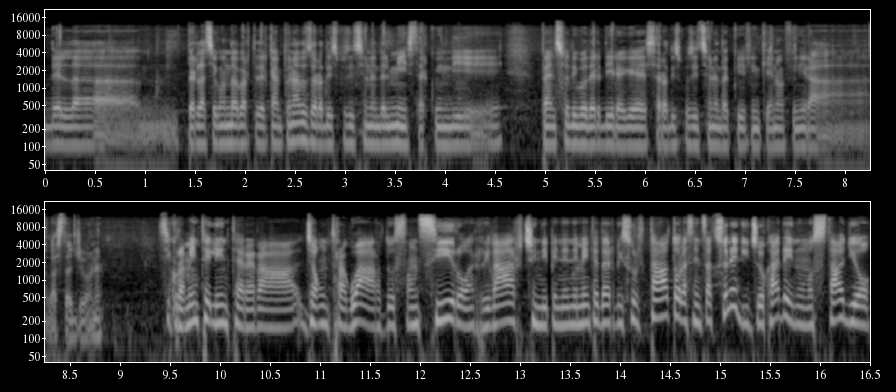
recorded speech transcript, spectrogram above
del, per la seconda parte del campionato sarò a disposizione del mister, quindi penso di poter dire che sarò a disposizione da qui finché non finirà la stagione. Sicuramente l'Inter era già un traguardo, San Siro, arrivarci indipendentemente dal risultato, la sensazione di giocare in uno stadio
